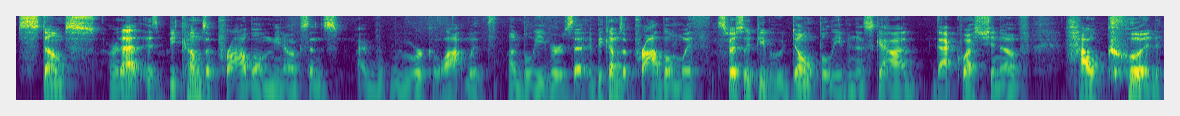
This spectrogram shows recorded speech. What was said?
stumps or that is becomes a problem. You know, since I, we work a lot with unbelievers, that it becomes a problem with especially people who don't believe in this God. That question of how could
